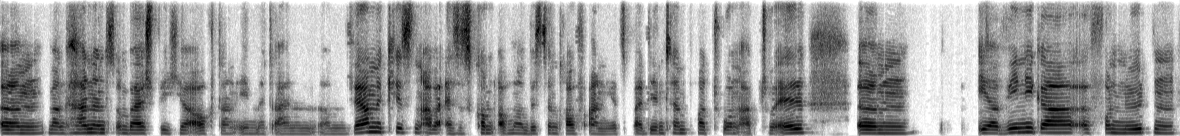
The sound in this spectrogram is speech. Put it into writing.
ähm, man kann dann zum Beispiel hier auch dann eben mit einem ähm, Wärmekissen, aber es, es, kommt auch mal ein bisschen drauf an. Jetzt bei den Temperaturen aktuell ähm, eher weniger äh, vonnöten.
